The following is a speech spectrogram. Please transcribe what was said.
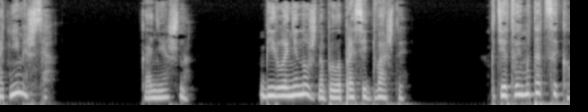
Поднимешься? Конечно. Билла не нужно было просить дважды. Где твой мотоцикл?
